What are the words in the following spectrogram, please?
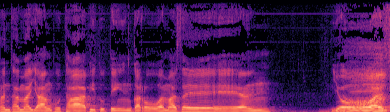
หันธรรมยังพุทธาพิตุติงกโรมาเสนโยโส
